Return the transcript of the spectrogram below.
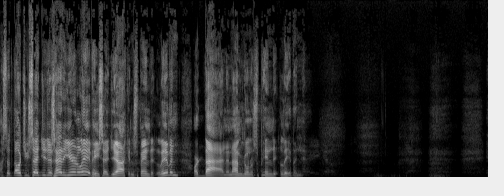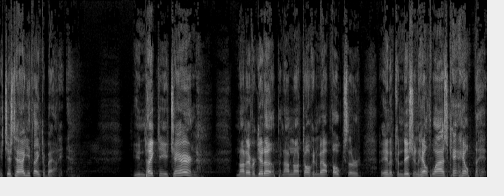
I said, Thought you said you just had a year to live. He said, Yeah, I can spend it living or dying, and I'm going to spend it living. It's just how you think about it. You can take to your chair and not ever get up. And I'm not talking about folks that are in a condition health wise, can't help that.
